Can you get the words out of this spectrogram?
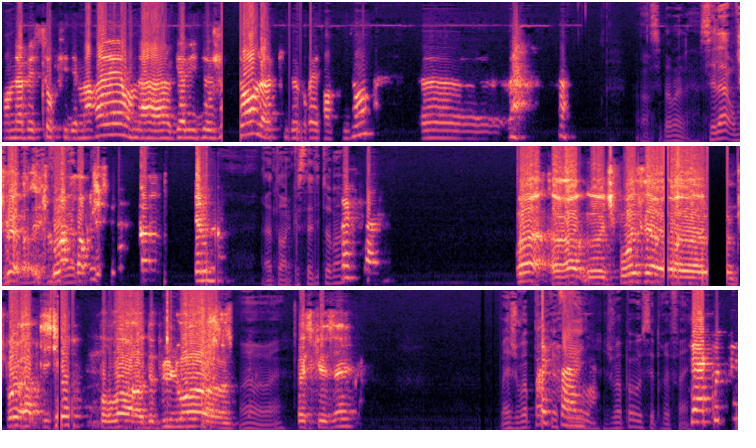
on avait Sophie Desmarais, on a Gali de Jean, là, qui devrait être en prison. Euh... Ah, c'est pas mal. C'est là. Je, regardez, je regardez... Attends, qu'est-ce que t'as dit Thomas? Ouais, euh, tu pourrais faire, euh, tu pourrais rapetisser pour voir de plus loin euh, ouais, ouais. est-ce que c'est. Mais je vois pas Préfaille. Je vois pas où c'est Préfaille. C'est à côté.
